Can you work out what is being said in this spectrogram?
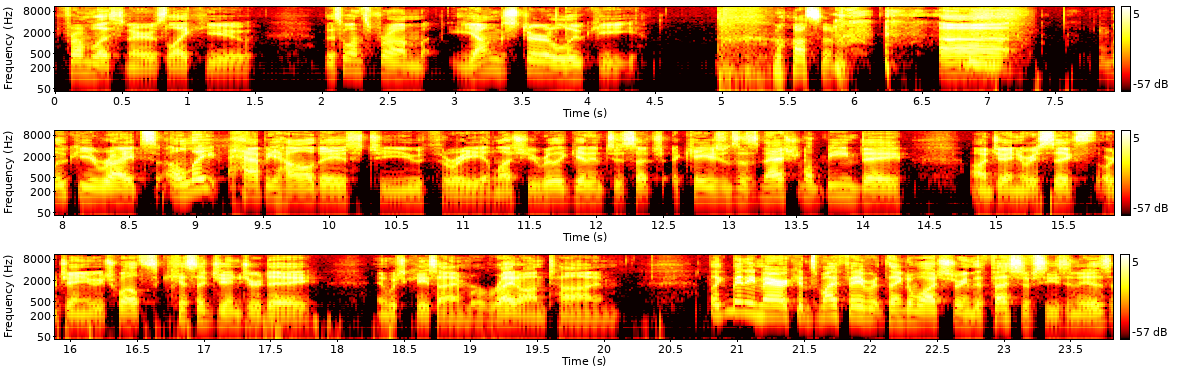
from listeners like you. This one's from Youngster Lukey. awesome. Uh, Lukey writes, A late happy holidays to you three, unless you really get into such occasions as National Bean Day on January 6th or January 12th's Kiss a Ginger Day, in which case I am right on time. Like many Americans, my favorite thing to watch during the festive season is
